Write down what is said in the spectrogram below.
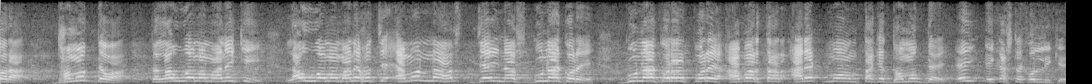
করা ধমক দেওয়া। তা লাউয়ামা মানে কি? লাউয়ামা মানে হচ্ছে এমন নাফস যেই নাফস গুণা করে। গুণা করার পরে আবার তার আরেক মন তাকে ধমক দেয়। এই এই কাজটা করলি কে?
